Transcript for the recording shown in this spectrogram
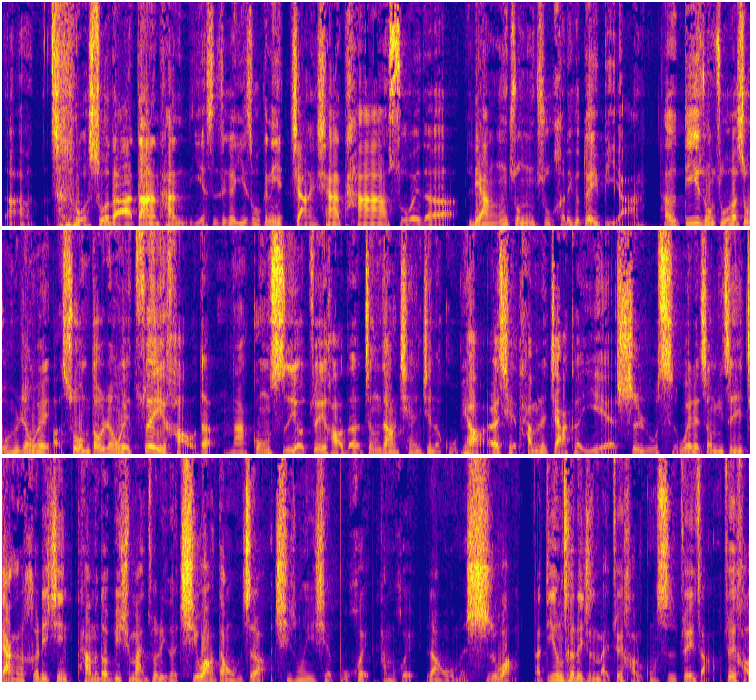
啊，这是我说的啊。当然，他也是这个意思。我跟你讲一下他所谓的两种组合的一个对比啊。他说，第一种组合是我们认为是我们都认为最好的，那公司有最好的增长前景的股票，而且他们的价格也是如此。为了证明这些价格的合理性，他们都必须满足你的期望。但我们知道，其中一些不会，他们会让我们失望。那第一种策略就是买最好的公司，最涨、最好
